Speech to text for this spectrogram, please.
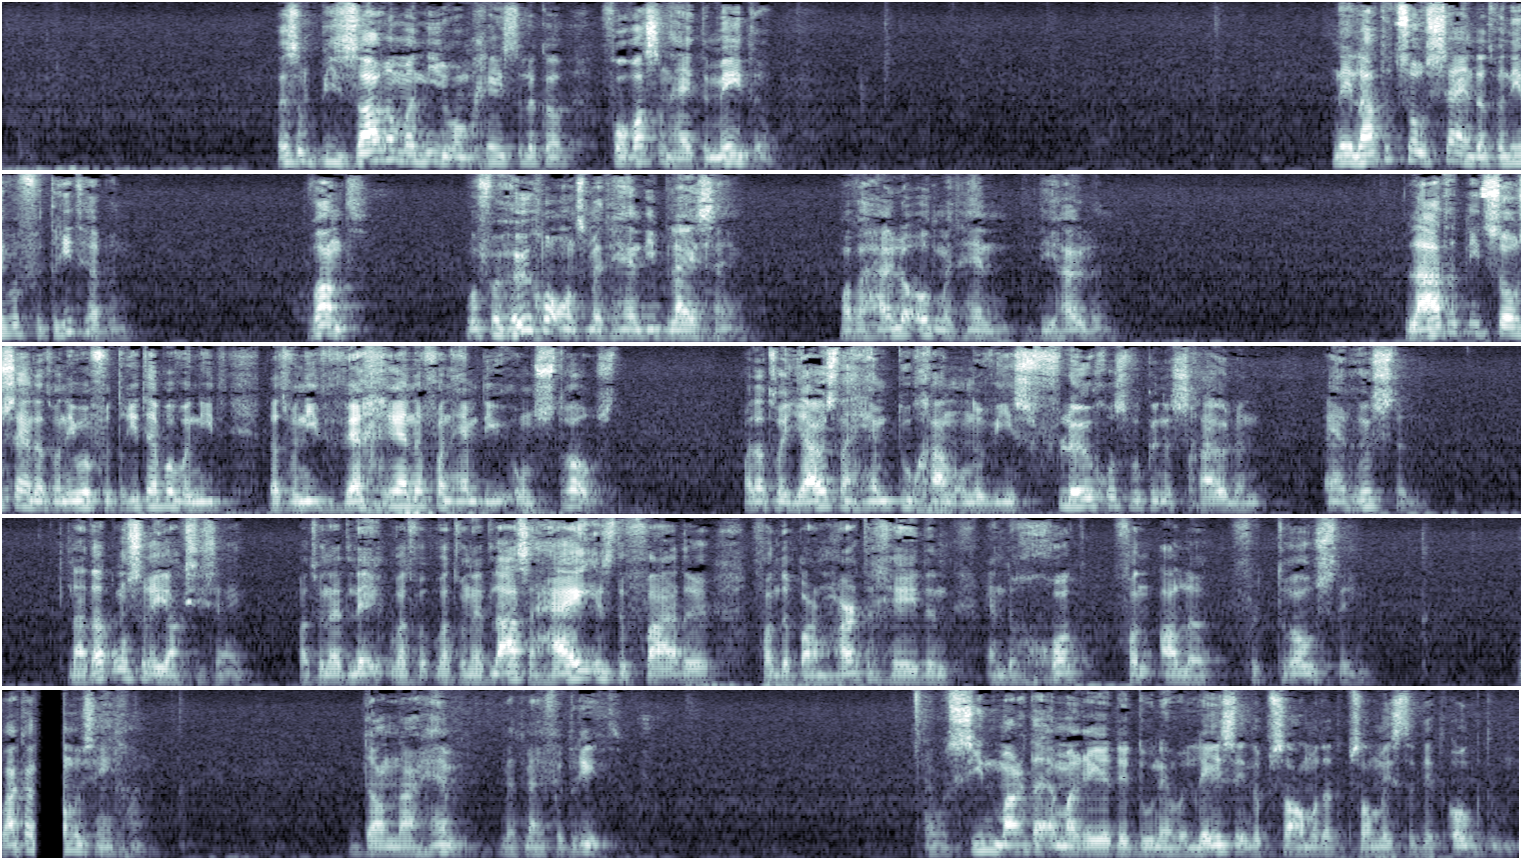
Dat is een bizarre manier om geestelijke volwassenheid te meten. Nee, laat het zo zijn dat wanneer we verdriet hebben. Want we verheugen ons met hen die blij zijn. Maar we huilen ook met hen die huilen. Laat het niet zo zijn dat wanneer we verdriet hebben, we niet, dat we niet wegrennen van hem die ons troost. Maar dat we juist naar hem toe gaan onder wiens vleugels we kunnen schuilen en rusten. Laat dat onze reactie zijn. Wat we, net wat, we, wat we net lazen. Hij is de vader van de barmhartigheden en de God van alle vertroosting. Waar kan ik anders heen gaan? Dan naar hem met mijn verdriet. En we zien Martha en Maria dit doen en we lezen in de psalmen dat de psalmisten dit ook doen.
